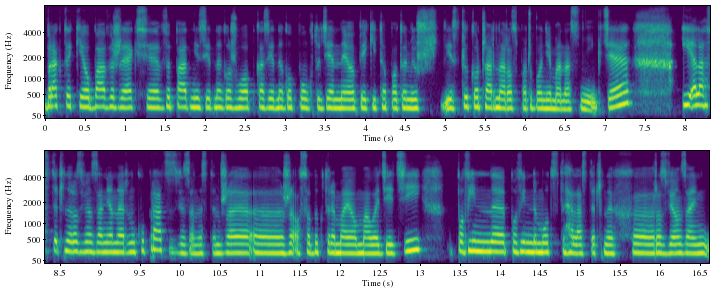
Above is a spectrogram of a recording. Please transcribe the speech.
brak takiej obawy, że jak się wypadnie z jednego żłobka, z jednego punktu dziennej opieki, to potem już jest tylko czarna rozpacz, bo nie ma nas nigdzie. I elastyczne rozwiązania na rynku pracy związane z tym, że że, e, że osoby, które mają małe dzieci, powinny, powinny móc z tych elastycznych e, rozwiązań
